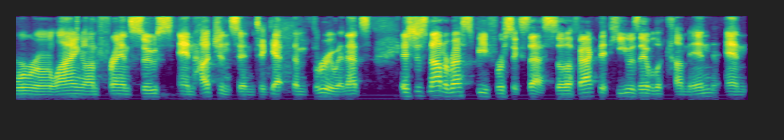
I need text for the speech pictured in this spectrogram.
were relying on Francouz and Hutchinson to get them through, and that's it's just not a recipe for success. So the fact that he was able to come in and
